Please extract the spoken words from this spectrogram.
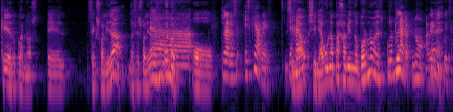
¿qué es cuernos? Eh, ¿Sexualidad? ¿La sexualidad no son cuernos? Ah, O Claro, es que a ver. si deja- me, hago, si me hago una paja viendo porno, ¿es cuerno? Claro, no, a ver, Eh. escucha.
